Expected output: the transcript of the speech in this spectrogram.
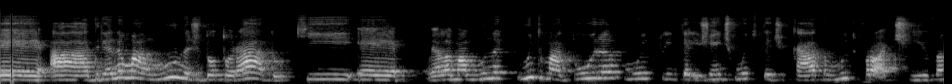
É, a Adriana é uma aluna de doutorado que é, ela é uma aluna muito madura, muito inteligente, muito dedicada, muito proativa.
